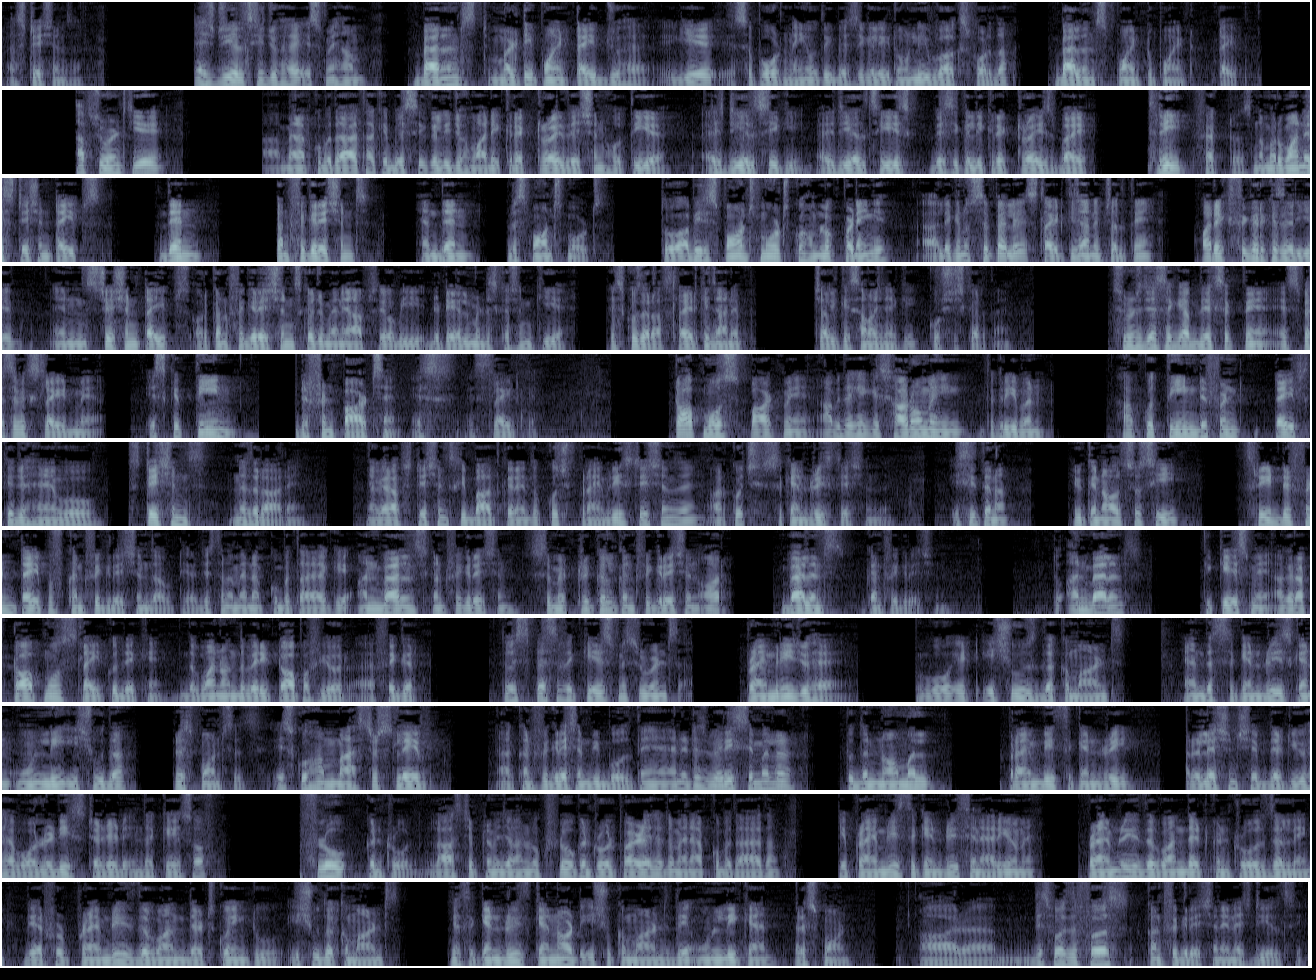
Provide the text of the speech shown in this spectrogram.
ایچ ڈی ایل سی جو ہے اس میں ہم بیلنسڈ ملٹی پوائنٹ جو ہے یہ سپورٹ نہیں ہوتی basically works for the balance point اب اسٹوڈنٹ یہ uh, میں نے آپ کو بتایا تھا کہ بیسیکلی جو ہماری کریکٹرائزیشن ہوتی ہے ایچ ڈی ایل سی کی H D L C is basically characterize by three number one station types then then and response modes تو ابھی رسپانس موڈس کو ہم لوگ پڑھیں گے لیکن اس سے پہلے سلائڈ کی جانب چلتے ہیں اور ایک فگر کے ذریعے ان اسٹیشن ٹائپس اور کنفیگریشن کا جو میں نے آپ سے ابھی ڈیٹیل میں ڈسکشن کی ہے اس کو ذرا سلائڈ کی جانب چل کے سمجھنے کی کوشش کرتے ہیں جیسے کہ آپ دیکھ سکتے ہیں اسپیسیفک سلائڈ میں اس کے تین ڈفرنٹ پارٹس ہیں اس سلائڈ کے ٹاپ موسٹ پارٹ میں آپ دیکھیں کہ ساروں میں ہی تقریباً آپ کو تین ٹائپس کے جو ہیں وہ اسٹیشنس نظر آ رہے ہیں اگر آپ اسٹیشنس کی بات کریں تو کچھ پرائمری اسٹیشنز ہیں اور کچھ سیکنڈری اسٹیشنز ہیں اسی طرح you can also see three different type of configuration out here جس طرح میں نے آپ کو بتایا کہ ان بیلنس کنفیگریشن سیمیٹریکل کنفیگریشن اور بیلنس کنفیگریشن تو ان بیلنس کے کیس میں اگر آپ ٹاپ موسٹ سلائڈ کو دیکھیں the one on the very top of your figure figure تو اسپیسیفک کیس میں اسٹوڈنٹس پرائمری جو ہے وہ it issues the commands and the secondaries can only issue the responses اس کو ہم ماسٹر سلیو کنفیگریشن بھی بولتے ہیں and it is very similar to the normal primary secondary relationship that you have already studied in the case of flow control last chapter میں جب ہم لوگ فلو کنٹرول پڑھ رہے تھے تو میں نے آپ کو بتایا تھا کہ پرائمری سیکنڈری سینیریو میں primary is the one that control therefore primary is the one that's going to issue the commands یا secondaries can not issue command they only can respond or this was the first configuration in H D L C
